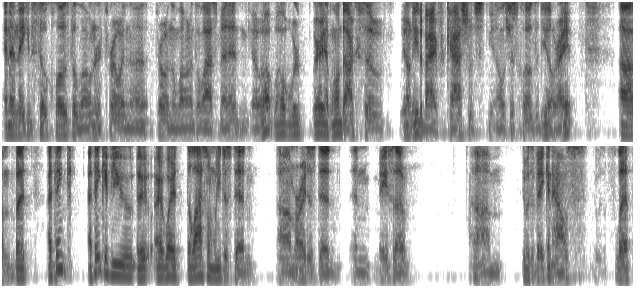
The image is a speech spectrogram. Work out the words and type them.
And then they can still close the loan or throw in the throw in the loan at the last minute and go, oh well, we're we already have loan docs, so we don't need to buy it for cash. Which you know, let's just close the deal, right? Um, but I think I think if you I, I, wait, the last one we just did, um, or I just did in Mesa, um, it was a vacant house. It was a flip,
